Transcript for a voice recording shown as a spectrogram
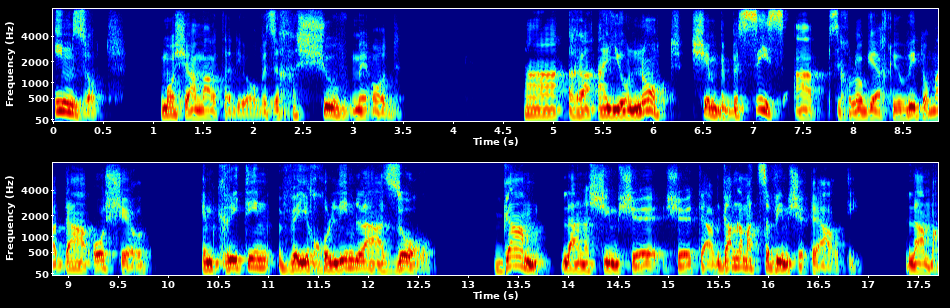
עם זאת, כמו שאמרת ליאור, וזה חשוב מאוד, הרעיונות שהם בבסיס הפסיכולוגיה החיובית או מדע העושר, הם קריטיים ויכולים לעזור גם לאנשים שתיארתי, גם למצבים שתיארתי. למה?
